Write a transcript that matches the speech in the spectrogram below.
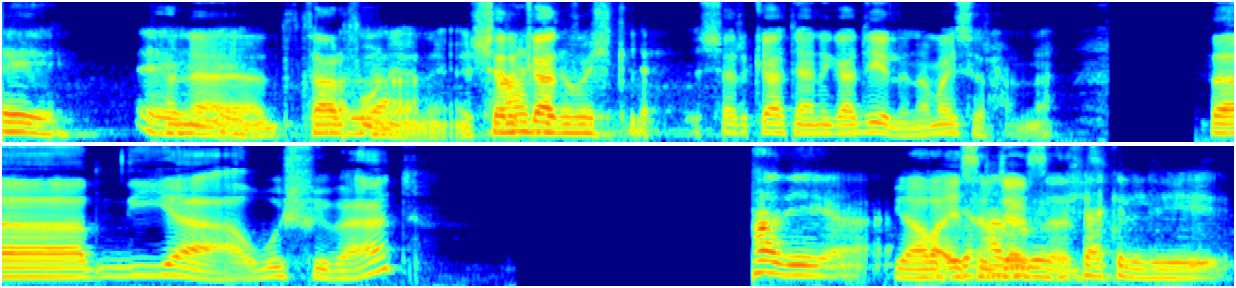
إيه إيه إحنا إيه. تعرفون لا، يعني الشركات مشكلة. الشركات يعني قاعدين لنا ما يصير حنا. ف يا وش في بعد؟ هذه يا رئيس الجلسة. المشاكل اللي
